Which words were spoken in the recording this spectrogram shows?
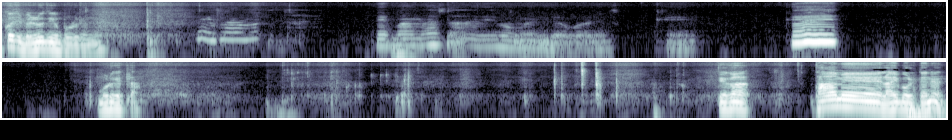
몇 가지 멜로디가 모르겠네. 모르겠다. 내가 다음에 라이브 올 때는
